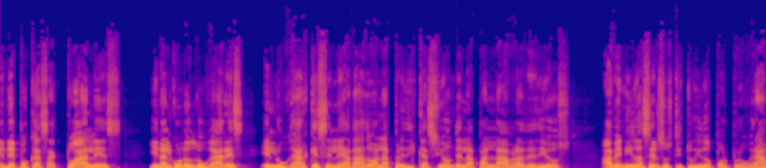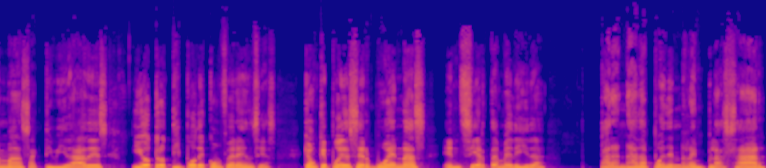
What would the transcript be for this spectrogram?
en épocas actuales y en algunos lugares el lugar que se le ha dado a la predicación de la palabra de Dios ha venido a ser sustituido por programas, actividades y otro tipo de conferencias que aunque pueden ser buenas en cierta medida, para nada pueden reemplazar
